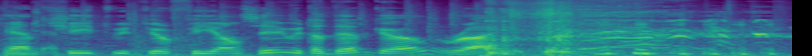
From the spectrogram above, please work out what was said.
Can't cheat with your fiancé with a dead girl, right?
